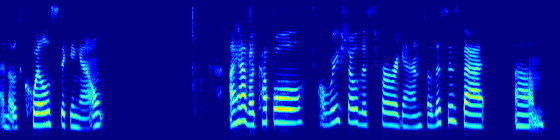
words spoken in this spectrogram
and those quills sticking out. I have a couple, I'll re-show this fur again. So this is that um,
